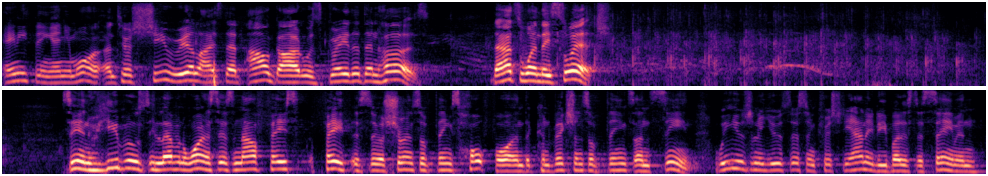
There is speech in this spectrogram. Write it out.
anything anymore until she realized that our God was greater than hers. That's when they switch. See, in Hebrews 11.1, 1, it says, Now faith, faith is the assurance of things hoped for and the convictions of things unseen. We usually use this in Christianity, but it's the same in,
